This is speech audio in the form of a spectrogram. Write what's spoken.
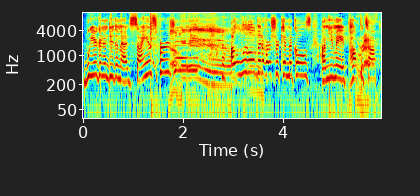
We are going to do the mad science version. Oh. A little bit harsher chemicals. Um, you may pop All the right. top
